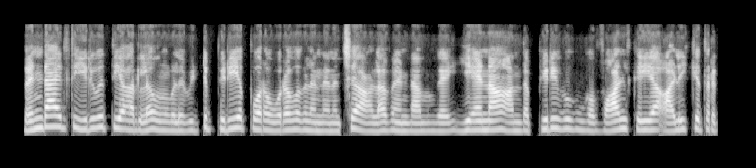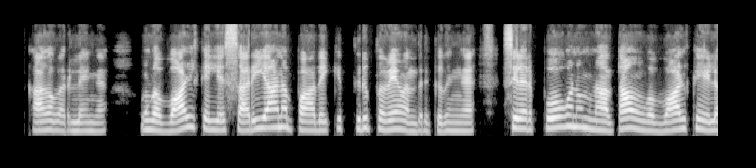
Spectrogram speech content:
ரெண்டாயிரத்தி இருபத்தி ஆறுல உங்களை விட்டு பிரிய போற உறவுகளை நினைச்சு அழ வேண்டாமுங்க. ஏன்னா அந்த பிரிவு உங்க வாழ்க்கையை அழிக்கிறதுக்காக வரலைங்க. உங்க வாழ்க்கைய சரியான பாதைக்கு திருப்பவே வந்திருக்குதுங்க. சிலர் போகணும்னா தான் உங்க வாழ்க்கையில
